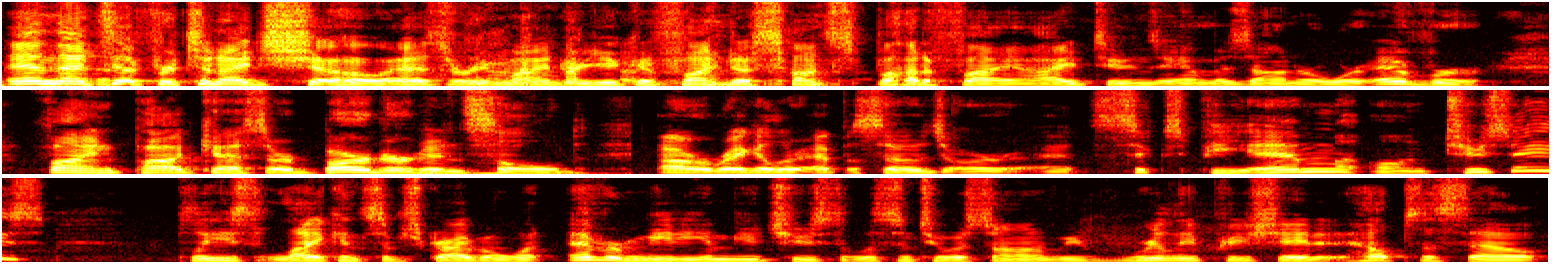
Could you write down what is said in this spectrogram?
And that's it for tonight's show. As a reminder, you can find us on Spotify, iTunes, Amazon, or wherever fine podcasts are bartered and sold. Our regular episodes are at 6 p.m. on Tuesdays. Please like and subscribe on whatever medium you choose to listen to us on. We really appreciate it. It helps us out.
